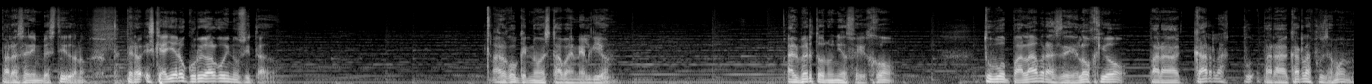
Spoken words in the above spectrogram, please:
para ser investido, ¿no? Pero es que ayer ocurrió algo inusitado. Algo que no estaba en el guion. Alberto Núñez Feijó tuvo palabras de elogio para Carlas, para Carlas Puigdemont.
